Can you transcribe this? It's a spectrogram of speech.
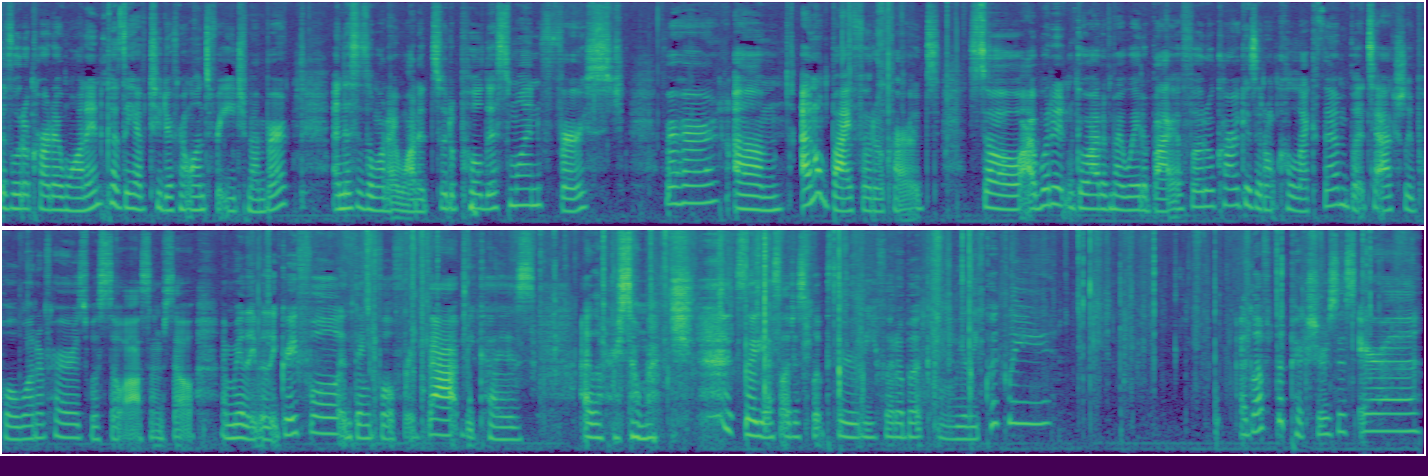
the photo card I wanted because they have two different ones for each member, and this is the one I wanted. So to pull this one first for her. Um, I don't buy photo cards, so I wouldn't go out of my way to buy a photo card because I don't collect them, but to actually pull one of hers was so awesome. So I'm really, really grateful and thankful for that because I love her so much. So yes, I'll just flip through the photo book really quickly. I loved the pictures this era.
